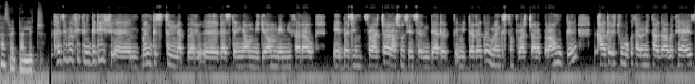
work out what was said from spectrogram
ታስረዳለች። ከዚህ በፊት እንግዲህ መንግስትን ነበር ጋዜጠኛውም ሚዲያውም የሚፈራው። በዚህም ፍራቻ ራሱን ሴንሰር እንዲያደርግ የሚደረገው መንግስትን ፍራቻ ነበር። አሁን ግን ከሀገሪቱ ወቅታዊ ሁኔታ ጋር በተያያዘ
